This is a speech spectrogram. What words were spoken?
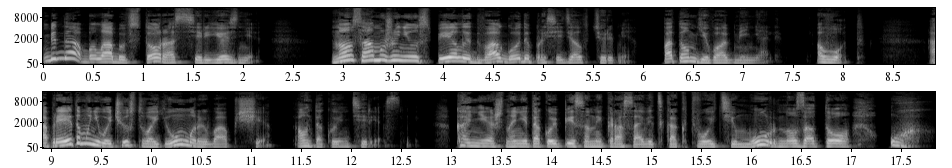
беда была бы в сто раз серьезнее. Но сам уже не успел и два года просидел в тюрьме. Потом его обменяли. Вот. А при этом у него чувство юмора вообще. А он такой интересный. Конечно, не такой писанный красавец, как твой Тимур, но зато... Ух!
